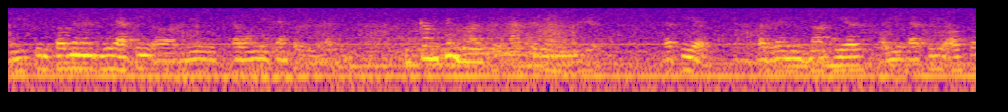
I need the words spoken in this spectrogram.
do you feel permanently happy or you have only temporary happy? It comes and goes. Happier. But when he's not here, are you happy also?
